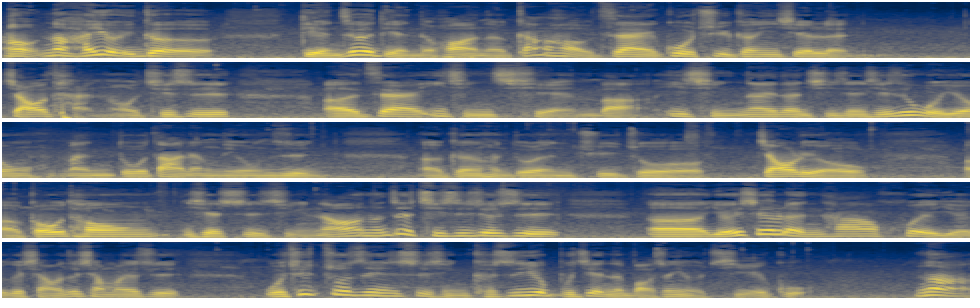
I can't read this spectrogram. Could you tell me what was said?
哦，那还有一个点，这个点的话呢，刚好在过去跟一些人交谈哦，其实。呃，在疫情前吧，疫情那一段期间，其实我用蛮多大量的用 Zoom，呃，跟很多人去做交流，呃，沟通一些事情。然后呢，这其实就是，呃，有一些人他会有一个想法，这想法就是，我去做这件事情，可是又不见得保证有结果。那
